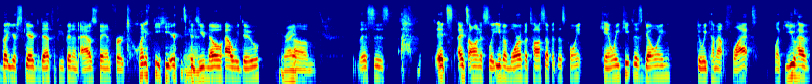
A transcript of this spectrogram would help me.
but you're scared to death if you've been an Avs fan for 20 years because Yeah. you know how we do. right. Um, this is it's it's honestly even more of a toss up at this point. Can we keep this going? Do we come out flat? Like you have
